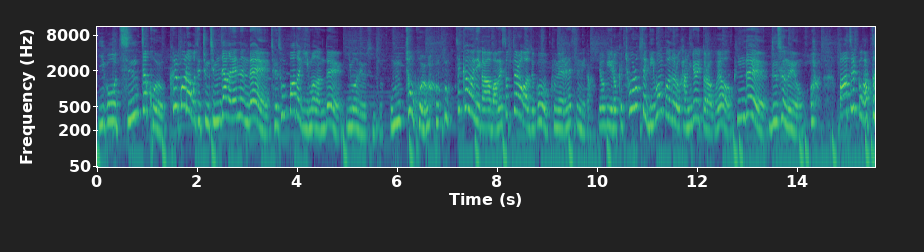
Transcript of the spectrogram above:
이거 진짜 커요 클 거라고 대충 짐작은 했는데 제 손바닥이 이만한데 이만해요 진짜 엄청 커요 체크 무늬가 마음에 쏙 들어가지고 구매를 했습니다. 여기 이렇게 초록색 리본끈으로 감겨 있더라고요. 근데 느슨해요. 빠질 것 같다.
